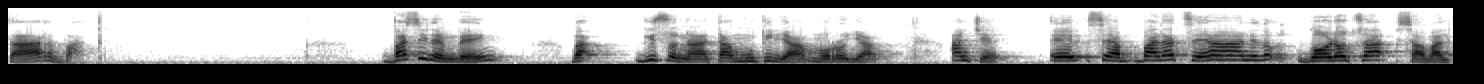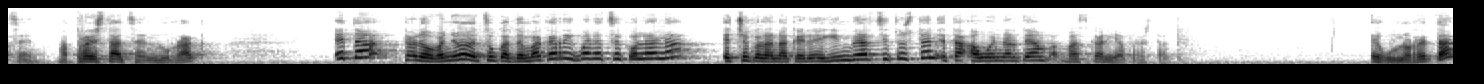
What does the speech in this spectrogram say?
zahar bat. Baziren behin, ba, gizona eta mutila, morroia, antxe, e, zera, baratzean edo gorotza zabaltzen, ba, prestatzen lurrak. Eta, karo, baina ez zukaten bakarrik baratzeko lana, etxeko lanak ere egin behar zituzten, eta hauen artean bazkaria prestatu. Egun horretan,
